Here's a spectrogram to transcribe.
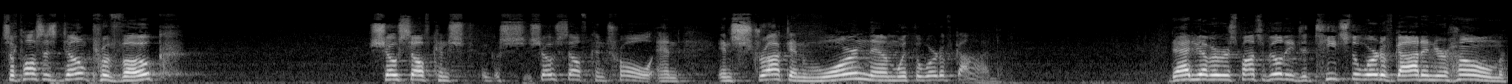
So Paul says, don't provoke. Show self show self control and instruct and warn them with the word of God. Dad, you have a responsibility to teach the Word of God in your home.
